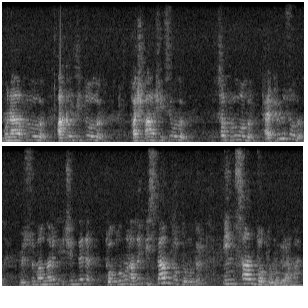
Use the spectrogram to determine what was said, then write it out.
münafığı olur, akılsızı olur, haşhaşisi olur, sapığı olur, her türlüsü olur. Müslümanların içinde de toplumun adı İslam toplumudur, insan toplumudur ama.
